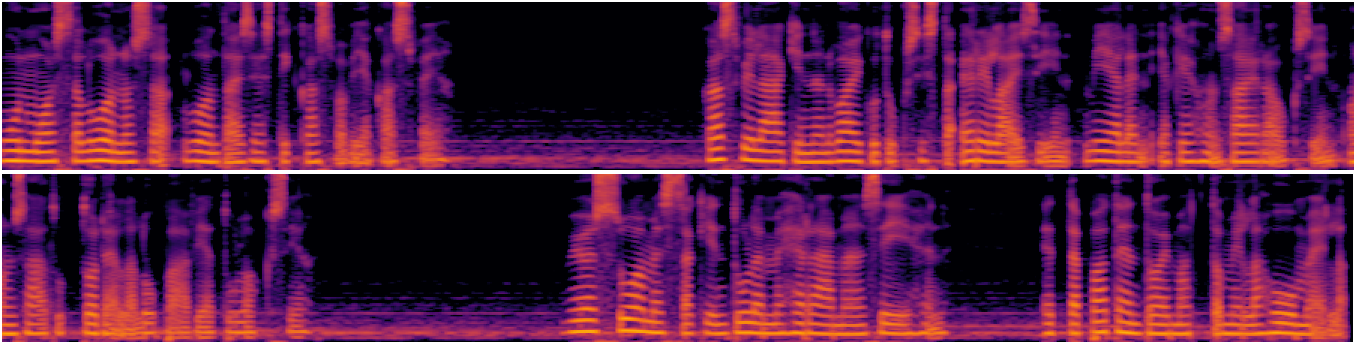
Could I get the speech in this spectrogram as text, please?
muun muassa luonnossa luontaisesti kasvavia kasveja. Kasvilääkinnän vaikutuksista erilaisiin mielen ja kehon sairauksiin on saatu todella lupaavia tuloksia. Myös Suomessakin tulemme heräämään siihen, että patentoimattomilla huumeilla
